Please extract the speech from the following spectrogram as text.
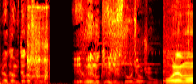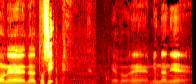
中見隆の FM 芸術道場。俺もうねだ年。やっぱねみんなね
